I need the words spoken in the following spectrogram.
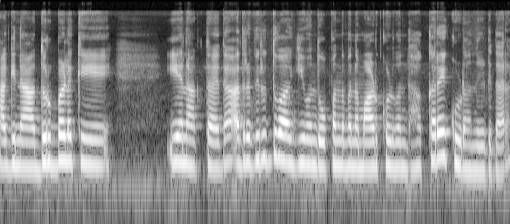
ಹಾಗೆಯೇ ಆ ದುರ್ಬಳಕೆ ಏನಾಗ್ತಾ ಇದೆ? ಅದರ ವಿರುದ್ಧವಾಗಿ ಒಂದು ಒಪ್ಪಂದವನ್ನು ಮಾಡಿಕೊಳ್ಳುವಂತಹ ಕರೆ ಕೂಡ ನೀಡಿದ್ದಾರೆ.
